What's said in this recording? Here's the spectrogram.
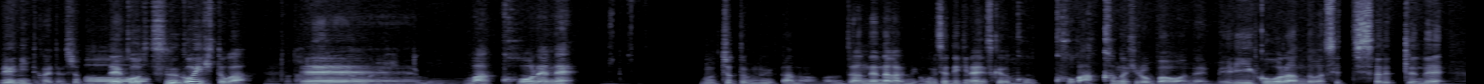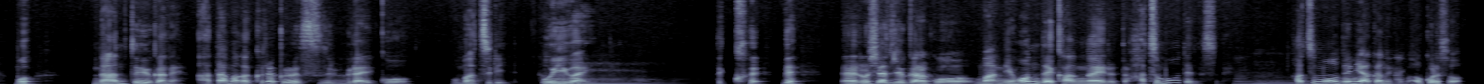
レーニンって書いてあるでしょ？でこうすごい人がえー、まあこれねもうちょっとむあの残念ながらお見せできないんですけど、ここ赤の広場はねメリーゴーランドが設置されてね、もうなんというかね頭がクラクラするぐらいこうお祭りお祝い。でこれで、えーロシア中からこうまあ日本で考えると初詣ですね。初詣に赤の広場あこれそ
